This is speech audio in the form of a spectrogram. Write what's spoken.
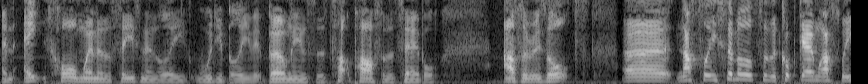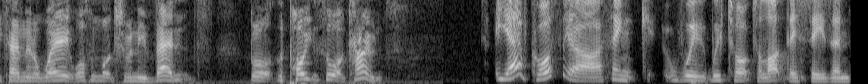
an eighth home win of the season in the league. Would you believe it? Burnley into the top half of the table as a result. Uh, Natalie, similar to the cup game last weekend in a way, it wasn't much of an event, but the points are what counts. Yeah, of course they are. I think we we've talked a lot this season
